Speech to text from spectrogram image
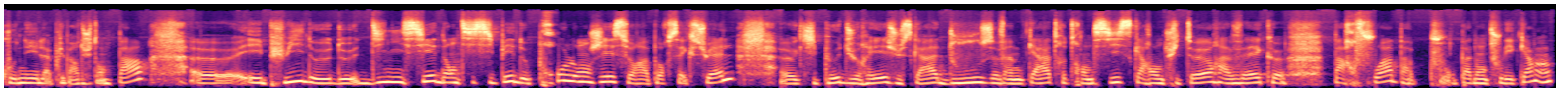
connaît la plupart du temps pas, euh, et puis de d'initier, d'anticiper, de prolonger ce rapport sexuel euh, qui peut durer jusqu'à 12, 24, 36, 48 heures avec euh, parfois, pas, pour, pas dans tous les cas, hein,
